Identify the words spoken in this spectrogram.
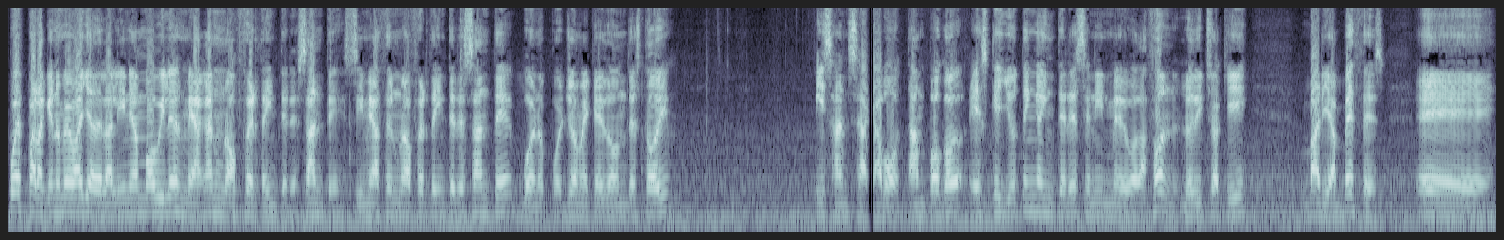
pues para que no me vaya de las líneas móviles me hagan una oferta interesante. Si me hacen una oferta interesante, bueno, pues yo me quedo donde estoy y se acabó. Tampoco es que yo tenga interés en irme de Vodafone, lo he dicho aquí varias veces. Eh,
